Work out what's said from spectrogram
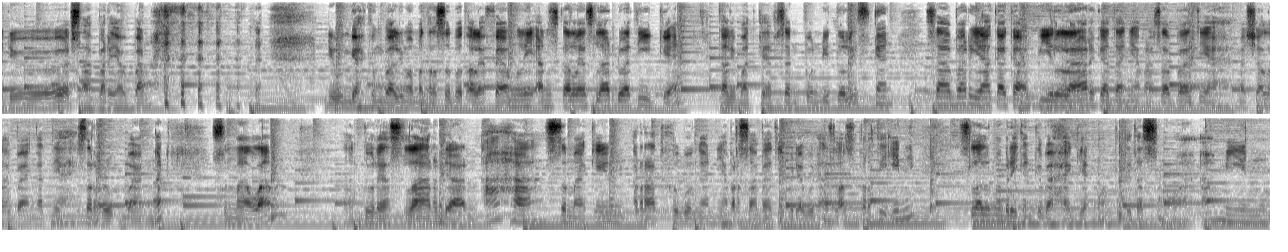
Aduh sabar ya bang Diunggah kembali momen tersebut oleh family Anskar Leslar 23 Kalimat caption pun dituliskan. Sabar ya kakak Bilar katanya para sahabat ya. Masya Allah banget ya seru banget. Semalam tentu Leslar dan Aha semakin erat hubungannya persahabat ya. Mudah-mudahan selalu seperti ini Selalu memberikan kebahagiaan untuk kita semua. Amin.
